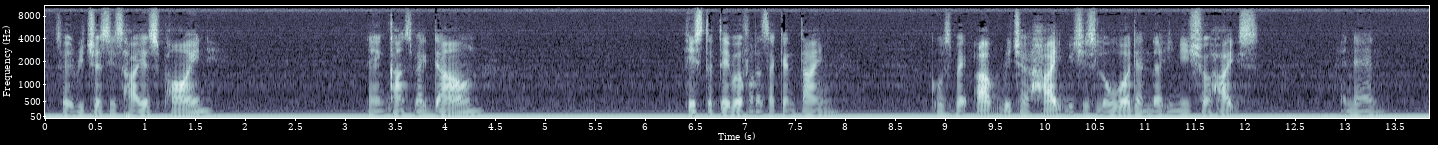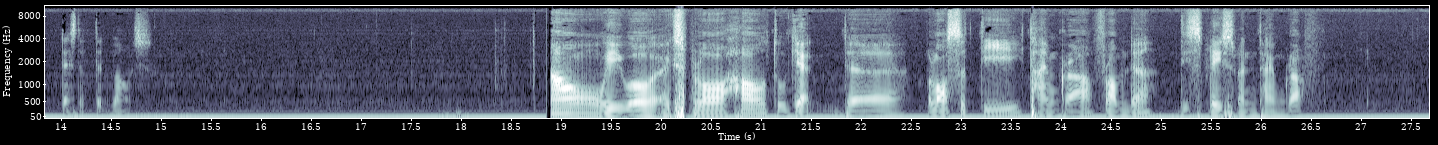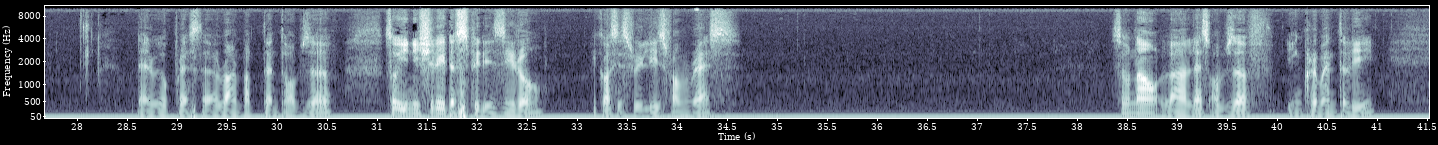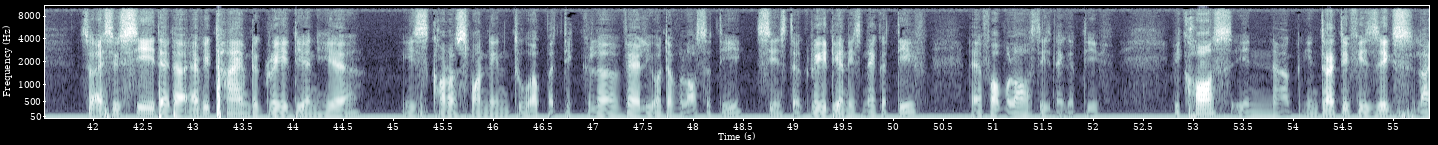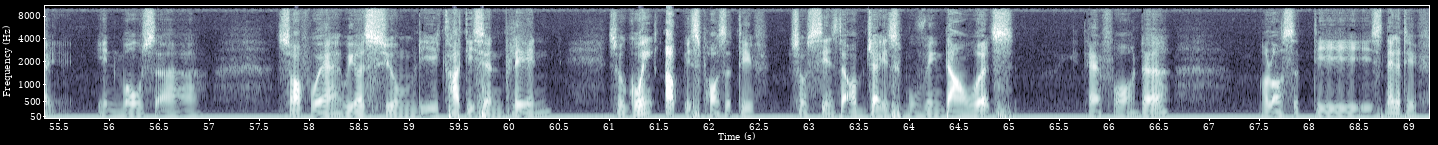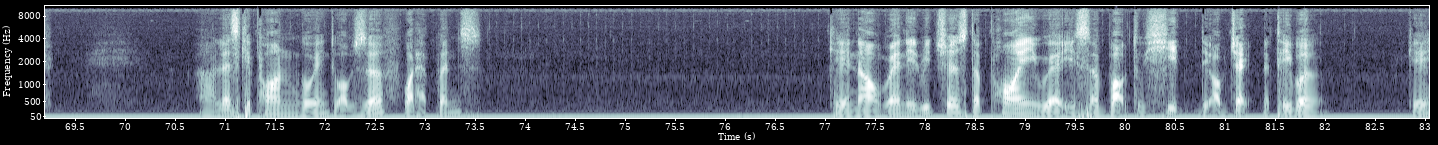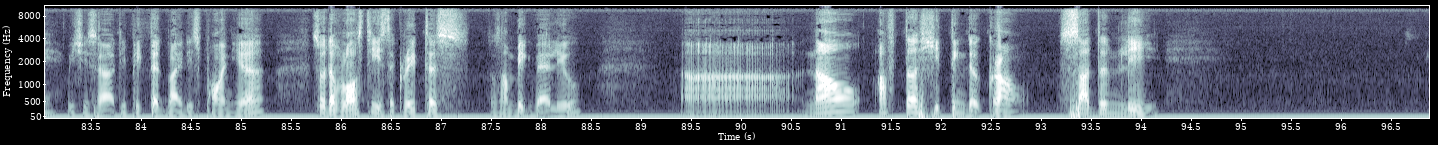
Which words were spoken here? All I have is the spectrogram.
So it reaches its highest point then comes back down hits the table for the second time. Goes back up reach a height which is lower than the initial heights. And then that's the third bounce. Now we will explore how to get the velocity time graph from the displacement time graph. Then we'll press the run button to observe. So initially the speed is zero because it's released from rest so now uh, let's observe incrementally. So as you see that uh, every time the gradient here is corresponding to a particular value of the velocity since the gradient is negative therefore velocity is negative. Because in uh, interactive physics like in most uh, software we assume the Cartesian plane. So going up is positive. So since the object is moving downwards therefore the velocity is negative. Uh, let's keep on going to observe what happens. Okay now when it reaches the point where it's about to hit the object the table okay which is uh, depicted by this point here. So the velocity is the greatest so some big value. Uh, now after hitting the ground suddenly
